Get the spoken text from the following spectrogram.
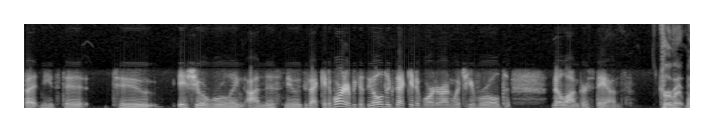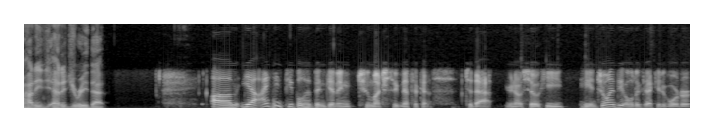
but needs to to issue a ruling on this new executive order because the old executive order on which he ruled no longer stands. Kermit, how did you, how did you read that? Um, yeah, I think people have been giving too much significance to that. You know, so he he enjoined the old executive order.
